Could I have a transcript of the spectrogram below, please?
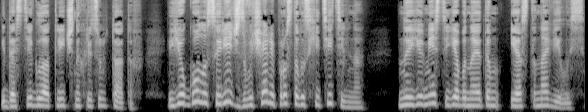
и достигла отличных результатов. Ее голос и речь звучали просто восхитительно. На ее месте я бы на этом и остановилась.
